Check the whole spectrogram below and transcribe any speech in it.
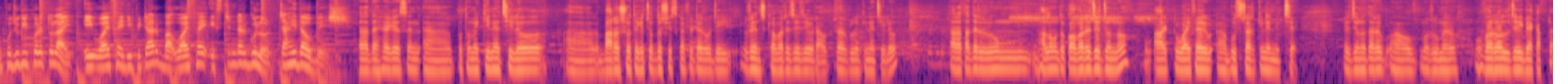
উপযোগী করে তোলায় এই ওয়াইফাই রিপিটার বা ওয়াইফাই এক্সটেন্ডারগুলোর চাহিদাও বেশ। তারা দেখা গেছেন আহ, প্রথমে কিনেছিল বারোশো থেকে চোদ্দোশো স্কোয়ার ফিটের ওই যে রেঞ্জ কভারেজে যে রাউটারগুলো কিনেছিল তারা তাদের রুম ভালো মতো কভারেজের জন্য আর একটু ওয়াইফাই বুস্টার কিনে নিচ্ছে। এর জন্য তারা রুমের ওভারঅল যে ব্যাকআপটা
